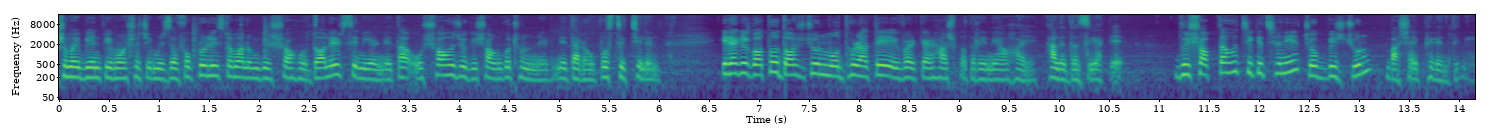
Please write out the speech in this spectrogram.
এ সময় বিএনপি মহাসচিব মির্জা ফখরুল ইসলাম আলমগীর সহ দলের সিনিয়র নেতা ও সহযোগী সংগঠনের নেতারা উপস্থিত ছিলেন। এর আগে গত দশ জুন মধ্যরাতে এভারকেয়ার হাসপাতালে নেওয়া হয় খালেদা জিয়াকে। দুই সপ্তাহ চিকিৎসা নিয়ে চব্বিশ জুন বাসায় ফেরেন তিনি।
